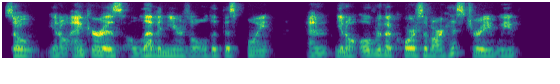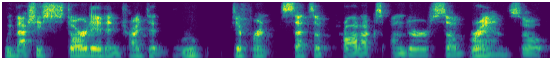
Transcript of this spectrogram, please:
So you know, Anker is 11 years old at this point, and you know, over the course of our history, we've we've actually started and tried to group different sets of products under sub brands. So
